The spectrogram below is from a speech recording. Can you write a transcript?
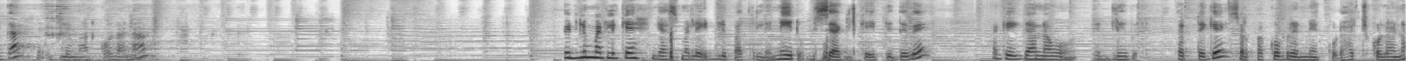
ಈಗ ಇಡ್ಲಿ ಮಾಡ್ಕೊಳ್ಳೋಣ. ಇಡ್ಲಿ ಮಾಡಲಿಕ್ಕೆ, ಗ್ಯಾಸ್ ಮೇಲೆ ಇಡ್ಲಿ ಪಾತ್ರೆಯಲ್ಲಿ ನೀರು ಬಿಸಿ ಆಗಲಿಕ್ಕೆ ಇಟ್ಟಿದ್ದೇವೆ. ಹಾಗೆ ಈಗ ನಾವು ಇಡ್ಲಿ ತಟ್ಟೆಗೆ ಸ್ವಲ್ಪ ಕೊಬ್ಬರಿ ಎಣ್ಣೆ ಕೂಡ ಹಚ್ಕೊಳ್ಳೋಣ.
